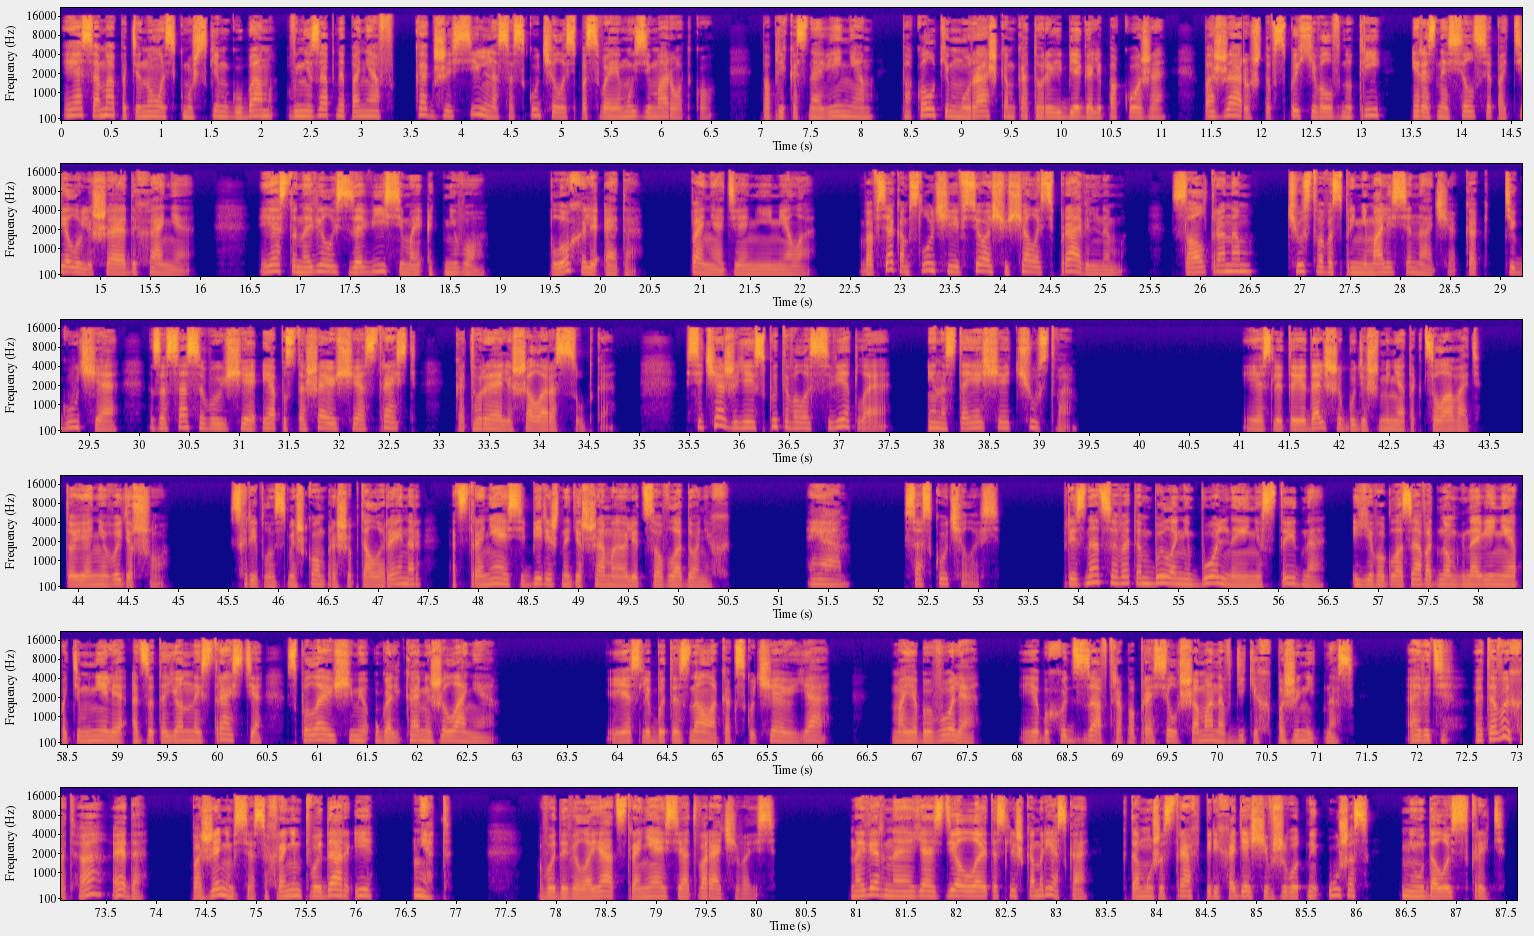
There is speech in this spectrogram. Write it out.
я сама потянулась к мужским губам, внезапно поняв, как же сильно соскучилась по своему зимородку. По прикосновениям, по колким мурашкам, которые бегали по коже, по жару, что вспыхивал внутри и разносился по телу, лишая дыхания. Я становилась зависимой от него. Плохо ли это? Понятия не имела. Во всяком случае, все ощущалось правильным. С Алтроном Чувства воспринимались иначе, как тягучая, засасывающая и опустошающая страсть, которая лишала рассудка. Сейчас же я испытывала светлое и настоящее чувство. «Если ты и дальше будешь меня так целовать, то я не выдержу», — с хриплым смешком прошептал Рейнер, отстраняясь и бережно держа мое лицо в ладонях. Я соскучилась. Признаться в этом было не больно и не стыдно его глаза в одно мгновение потемнели от затаённой страсти с пылающими угольками желания. «Если бы ты знала, как скучаю я, моя бы воля, я бы хоть завтра попросил шаманов диких поженить нас. А ведь это выход, а, Эда? Поженимся, сохраним твой дар и... Нет». Выдавила я, отстраняясь и отворачиваясь. Наверное, я сделала это слишком резко. К тому же страх, переходящий в животный ужас, не удалось скрыть.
